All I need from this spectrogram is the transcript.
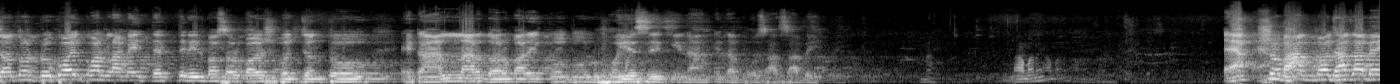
যতটুকুই করলাম এই তেত্রিশ বছর বয়স পর্যন্ত, এটা আল্লাহর দরবারে কবুল হয়েছে কিনা, এটা বোঝা যাবে। একশো ভাগ বোঝা যাবে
